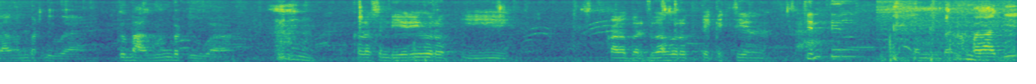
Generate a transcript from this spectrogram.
bangun berdua. Itu bangun berdua. Kalau sendiri huruf I. Kalau berdua huruf T kecil. kintil, Apalagi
